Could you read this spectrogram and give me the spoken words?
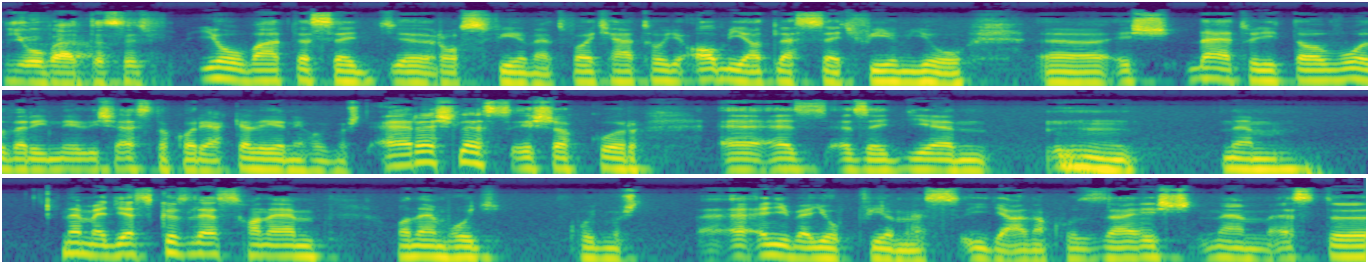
Jóvá tesz egy jóvá tesz egy rossz filmet, vagy hát, hogy amiatt lesz egy film jó. És lehet, hogy itt a Wolverine-nél is ezt akarják elérni, hogy most erres lesz, és akkor e- ez, ez egy ilyen nem, nem egy eszköz lesz, hanem, hanem hogy, hogy most ennyivel jobb film lesz, így állnak hozzá, és nem, ezt ö,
